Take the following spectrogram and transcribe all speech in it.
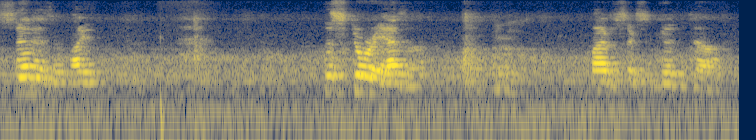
sin isn't like... This story has a six good uh,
